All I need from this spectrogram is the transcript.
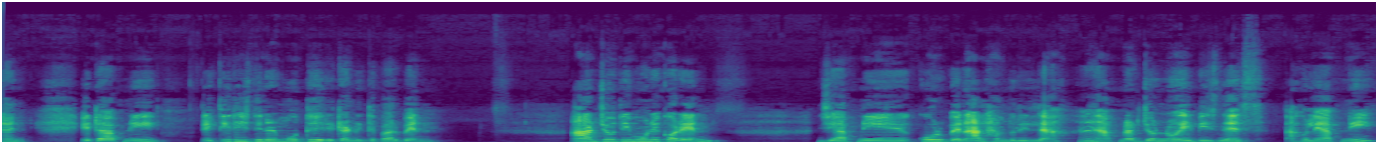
নাইন এটা আপনি এই তিরিশ দিনের মধ্যেই রিটার্ন নিতে পারবেন। আর যদি মনে করেন যে আপনি করবেন, আলহামদুলিল্লাহ হ্যাঁ আপনার জন্য এই বিজনেস তাহলে আপনি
